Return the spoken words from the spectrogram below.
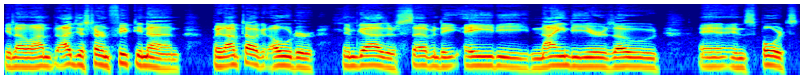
You know, I'm I just turned 59, but I'm talking older. Them guys are 70, 80, 90 years old and in sports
